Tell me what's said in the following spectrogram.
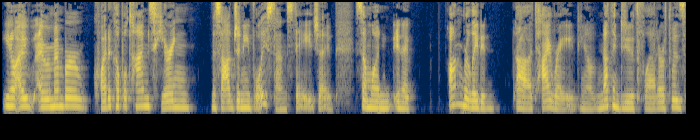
you know, I, I remember quite a couple times hearing misogyny voiced on stage. I, someone in a unrelated uh, tirade, you know, nothing to do with flat earth was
